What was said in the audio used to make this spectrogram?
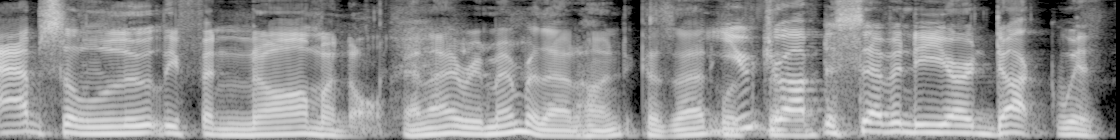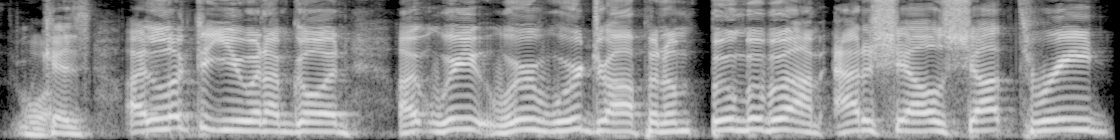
absolutely phenomenal. And I remember that hunt because that was, You uh, dropped a 70 yard duck with because I looked at you and I'm going, I, we, we're, we're dropping them. Boom, boom, boom. I'm out of shells, shot three.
